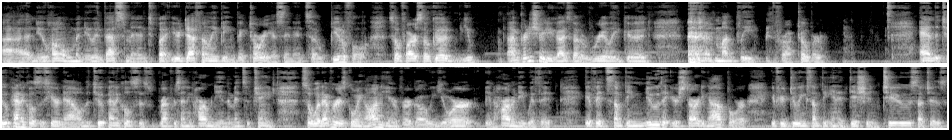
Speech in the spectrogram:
uh, a new home, a new investment, but you're definitely being victorious in it. So beautiful. So far, so good. You, I'm pretty sure you guys got a really good monthly for October. And the Two of Pentacles is here now. The Two of Pentacles is representing harmony in the midst of change. So whatever is going on here, Virgo, you're in harmony with it. If it's something new that you're starting up or if you're doing something in addition to, such as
